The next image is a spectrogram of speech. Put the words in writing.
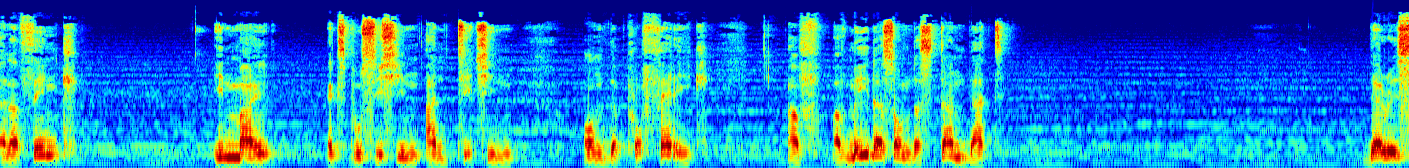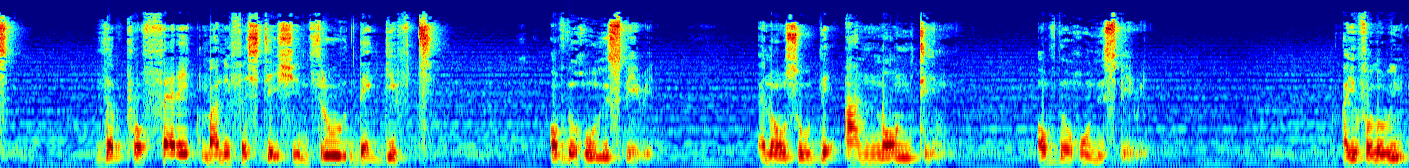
And I think in my exposition and teaching on the prophetic, I've, I've made us understand that there is the prophetic manifestation through the gift of the Holy Spirit and also the anointing of the Holy Spirit. Are you following?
